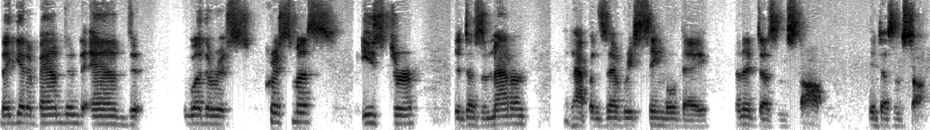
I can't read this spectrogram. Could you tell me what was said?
They get abandoned. And whether it's Christmas, Easter, it doesn't matter. It happens every single day and it doesn't stop. It doesn't stop.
